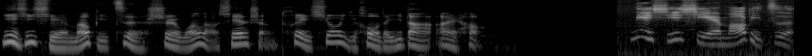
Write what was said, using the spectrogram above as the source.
练习写毛笔字是王老先生退休以后的一大爱好。练习写毛笔字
